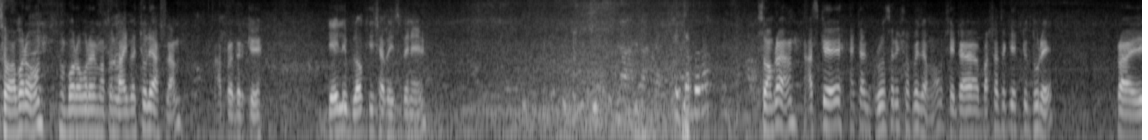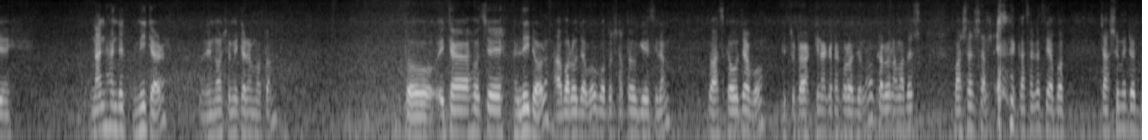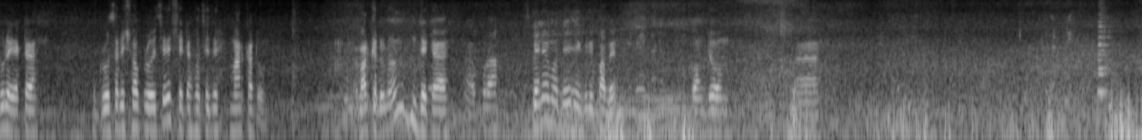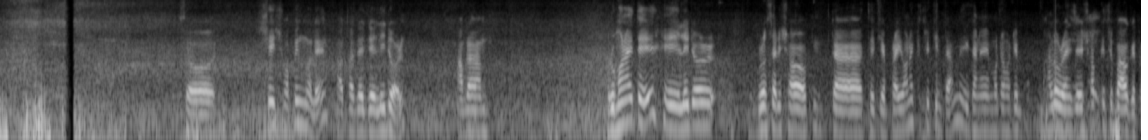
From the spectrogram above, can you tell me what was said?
So আবারও বরাবরের মতন লাইভে চলে আসলাম। আপনাদেরকে ডেইলি ব্লগ হিসাবে স্পেনের সো আমরা আজকে একটা গ্রোসারি শপে যাব। সেটা বাসা থেকে একটু দূরে, প্রায় নাইন হান্ড্রেড মিটার মানে নশো মিটারের মতন। তো এটা হচ্ছে লিডর, আবারও যাব, গত সপ্তাহে গিয়েছিলাম, তো আজকেও যাব কিছুটা কেনাকাটা করার জন্য, কারণ আমাদের বাসার সামনে কাছাকাছি আবার চারশো মিটার দূরে একটা গ্রোসারি শপ রয়েছে, সেটা হচ্ছে যে মার্কাটো। মার্কাটো যেটা পুরা স্পেনের মধ্যে এগুলি পাবেন। কনজম সো সেই শপিং মলে অর্থাৎ যে লিডর আমরা রুমানাইতে এই লিডর গ্রোসারি শপটা থেকে প্রায় অনেক কিছু কিনতাম। এখানে মোটামুটি ভালো রেঞ্জে সব কিছু পাওয়া যেত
